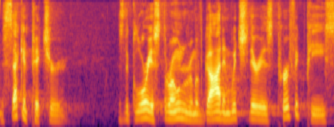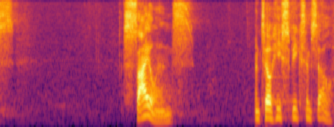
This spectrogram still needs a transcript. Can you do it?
The second picture is the glorious throne room of God in which there is perfect peace, silence until he speaks himself.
